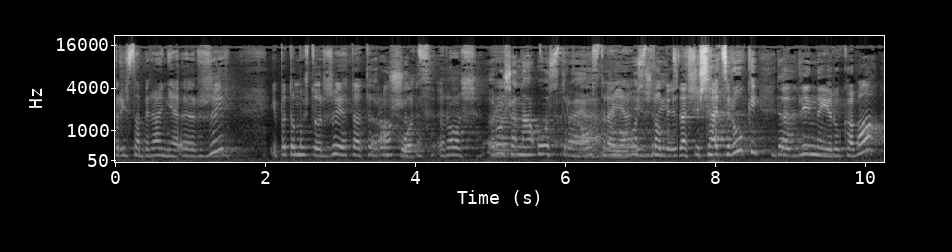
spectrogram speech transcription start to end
при собирании э, ржи, и потому что ржи это Рожь охот, рожь. э, Рожь, она острая. острая, она и чтобы защищать руки, Да. э, длинные рукава.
